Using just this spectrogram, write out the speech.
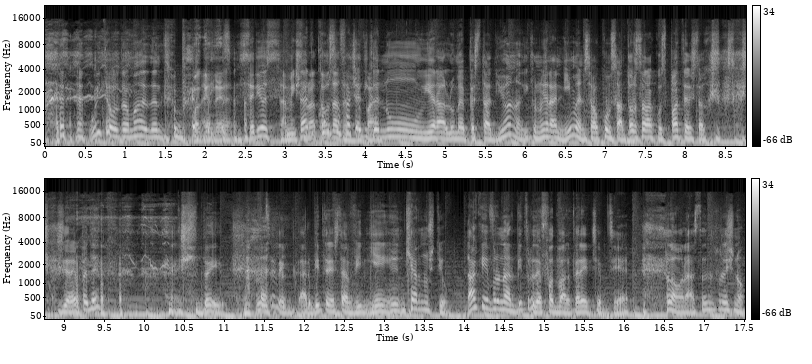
Uite o grămadă de întrebări. Mă gândesc. Serios, a Dar micșorat cum să odată faci? și Adică după nu era lume pe stadion? Adică nu era nimeni? Sau cum? S-a întors la cu spatele ăștia și repede? și doi, nu înțeleg, arbitrii ăștia vin, ei chiar nu știu. Dacă e vreun arbitru de fotbal pe recepție la ora asta, ne spune și nou.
